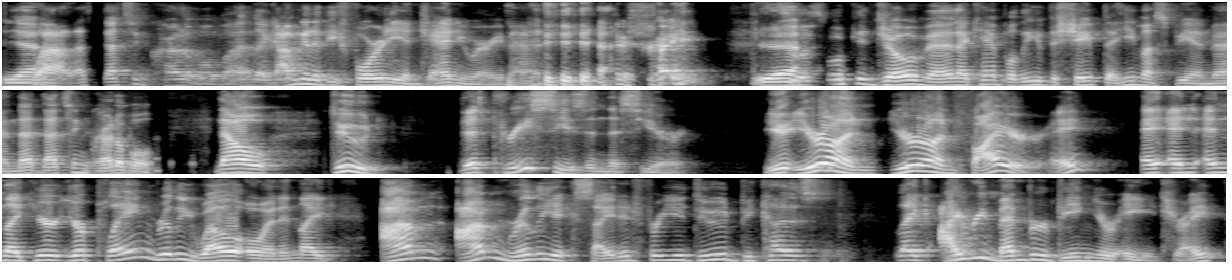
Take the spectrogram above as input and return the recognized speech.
Yeah. Wow, that's that's incredible, bud. Like I'm gonna be forty in January, man. yeah. right. Yeah. So Smoking Joe, man, I can't believe the shape that he must be in, man. That that's incredible. Now, dude, this preseason this year, you're you're on you're on fire, eh? And, and and like you're you're playing really well, Owen. And like I'm I'm really excited for you, dude, because like I remember being your age, right?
